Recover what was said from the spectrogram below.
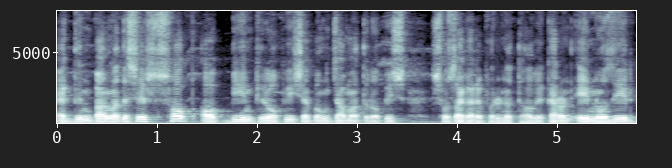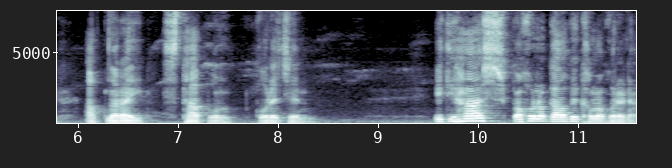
একদিন বাংলাদেশের সব বিএনপির অফিস এবং জামাতের অফিস শৌচাগারে পরিণত হবে, কারণ এই নজির আপনারাই স্থাপন করেছেন। ইতিহাস কখনো কাউকে ক্ষমা করে না।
